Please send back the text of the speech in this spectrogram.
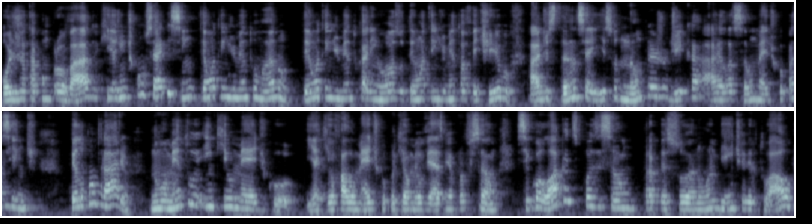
Hoje já está comprovado que a gente consegue sim ter um atendimento humano, ter um atendimento carinhoso, ter um atendimento afetivo à distância e isso não prejudica a relação médico-paciente. Pelo contrário, no momento em que o médico, e aqui eu falo médico porque é o meu viés, minha profissão, se coloca à disposição para a pessoa num ambiente virtual,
